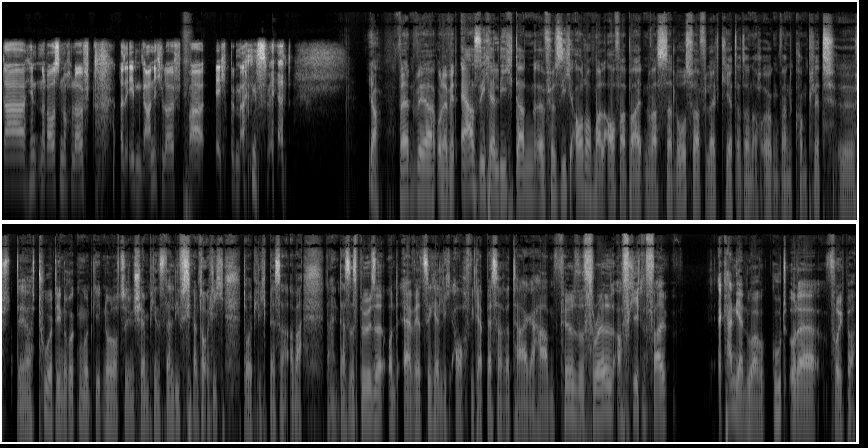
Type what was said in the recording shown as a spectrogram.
da hinten raus noch läuft, also eben gar nicht läuft, war echt bemerkenswert. Ja, werden wir oder wird er sicherlich dann äh, für sich auch nochmal aufarbeiten, was da los war. Vielleicht kehrt er dann auch irgendwann komplett äh, der Tour den Rücken und geht nur noch zu den Champions. Da lief es ja deutlich, deutlich besser. Aber nein, das ist böse und er wird sicherlich auch wieder bessere Tage haben. Phil the Thrill auf jeden Fall. Er kann ja nur gut oder furchtbar.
